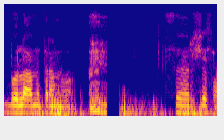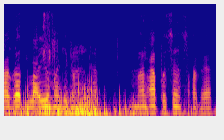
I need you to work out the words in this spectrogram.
बोला मित्रांनो. सहर्ष स्वागत लाईव्हमध्ये तुमचं. मनापासून स्वागत.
